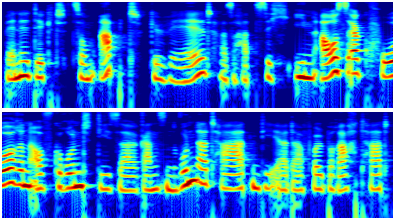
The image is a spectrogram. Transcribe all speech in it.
Benedikt zum Abt gewählt, also hat sich ihn auserkoren aufgrund dieser ganzen Wundertaten, die er da vollbracht hat.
